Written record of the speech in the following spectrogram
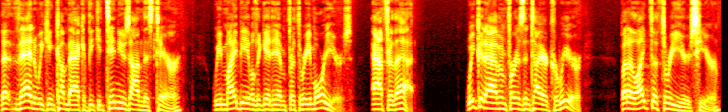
That then we can come back if he continues on this terror. We might be able to get him for three more years after that. We could have him for his entire career, but I like the three years here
